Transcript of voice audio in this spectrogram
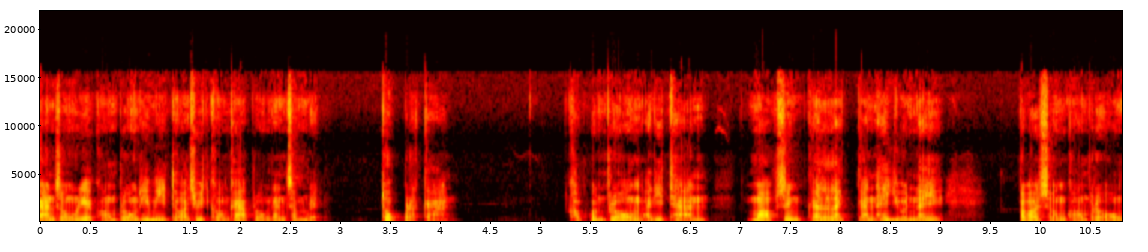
การทรงเรียกของพระองค์ที่มีต่อชีวิตของข้าพระองค์นั้นสำเร็จทุกประการ ขอบคุณพระองค์อธิษฐานมอบซึ่งกันและกันให้อยู่ในพระประสงค์ของพระองค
